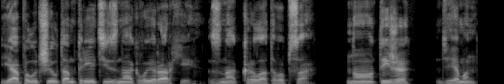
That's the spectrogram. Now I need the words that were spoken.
Я получил там третий знак в иерархии, знак крылатого пса. Но ты же... Демон.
